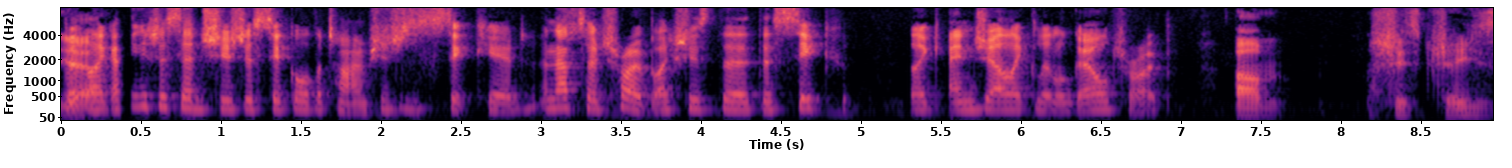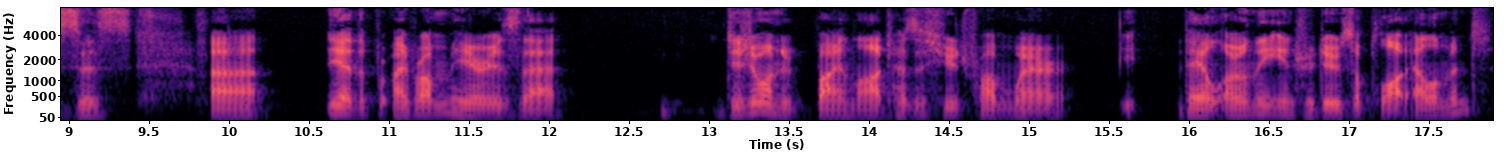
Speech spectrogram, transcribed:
but Yeah, like I think it's just said she's just sick all the time. She's just a sick kid, and that's her trope. Like she's the the sick, like angelic little girl trope. um, she's Jesus. Uh, yeah, the my problem here is that Digimon, by and large, has a huge problem where they'll only introduce a plot element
